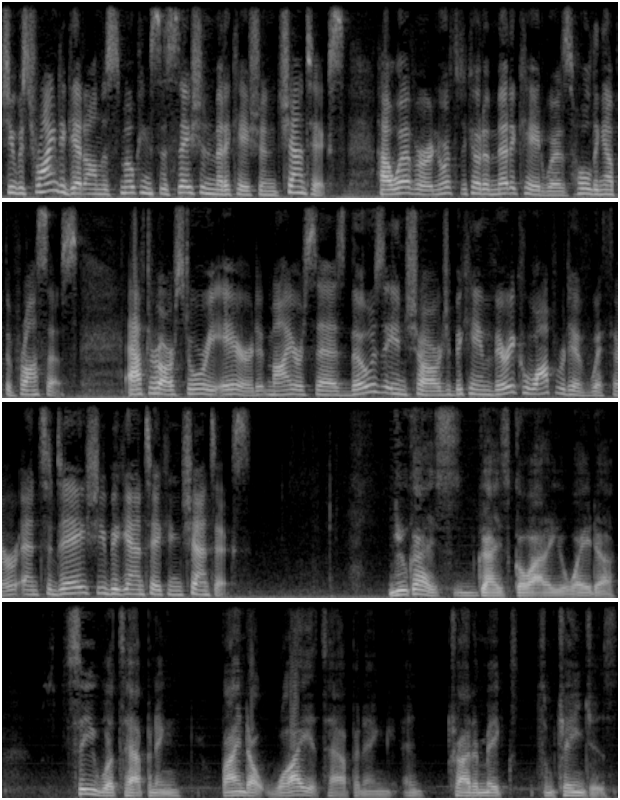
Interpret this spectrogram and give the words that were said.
She was trying to get on the smoking cessation medication Chantix. However, North Dakota Medicaid was holding up the process. After our story aired, Meyer says those in charge became very cooperative with her, and today she began taking Chantix. You guys, you guys go out of your way to see what's happening, find out why it's happening, and try to make some changes.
